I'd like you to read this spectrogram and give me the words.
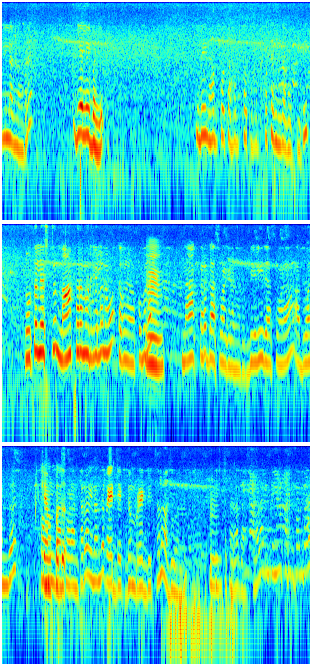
ಇಲ್ಲೊಂದು ನೋಡ್ರಿ. ಎಲೆ ಬಳ್ಳಿ. ಇದು ಇಲ್ಲಿ ಹಬ್ಕೋತ ಹಬ್ಕೋತ ಹಬ್ಕೋತ ಹಿಂಗೆ ಹೋಗ್ತೀವಿ ಟೋಟಲ್ ಎಷ್ಟು? ನಾಲ್ಕು ಥರ ನೋಡಿದ್ರಲ್ಲ ನಾವು? ಕಮ- ಕಮಲ? ನಾಲ್ಕು ಥರ ದಾಸವಾಳ ಗಿಡ ನೋಡ್ರಿ. ಬಿಳಿ ದಾಸವಾಳ ಅದು ಒಂದು ಕೆಂಪು ದಾಸವಾಳ ಅಂತಾರ ಇನ್ನೊಂದು ರೆಡ್ ಎಕ್ದಮ್ ರೆಡ್ ಇತ್ತಲ್ಲ ಅದು ಒಂದು. ಇಷ್ಟು ಥರ ದಾಸವಾಳ. ಇನ್ನು ಈ ಕಡೆಗೆ ಬಂದ್ರೆ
